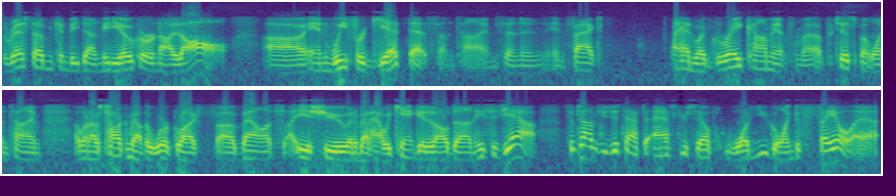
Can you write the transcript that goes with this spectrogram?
the rest of them can be done mediocre or not at all uh, and we forget that sometimes and in, in fact I had a great comment from a participant one time when I was talking about the work-life uh, balance issue and about how we can't get it all done. He says, "Yeah, sometimes you just have to ask yourself, what are you going to fail at?"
